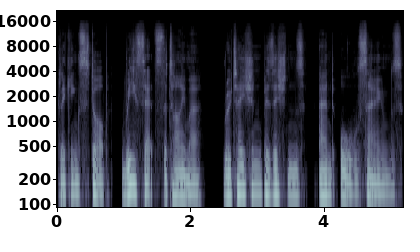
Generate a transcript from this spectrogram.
Clicking stop resets the timer, rotation positions, and all sounds.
